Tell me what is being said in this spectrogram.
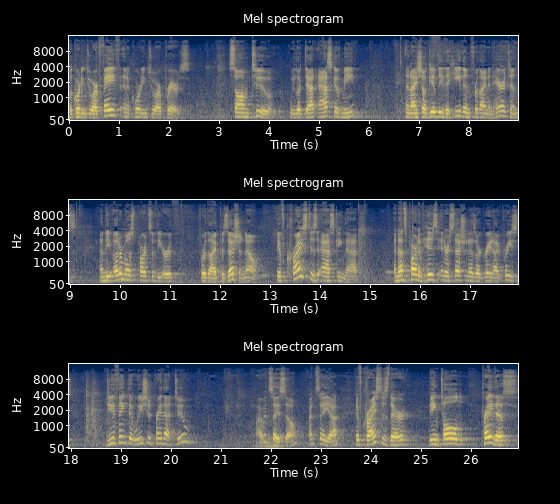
according to our faith and according to our prayers. Psalm 2, we looked at Ask of me, and I shall give thee the heathen for thine inheritance, and the uttermost parts of the earth for thy possession. Now, if Christ is asking that, and that's part of his intercession as our great high priest, do you think that we should pray that too? I would say so. I'd say yeah. If Christ is there being told, pray this,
